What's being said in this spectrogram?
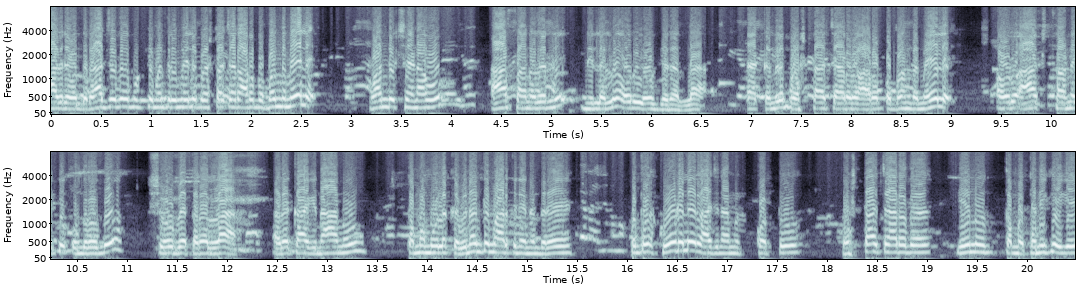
ಆದ್ರೆ ಒಂದು ರಾಜ್ಯದ ಮುಖ್ಯಮಂತ್ರಿ ಮೇಲೆ ಭ್ರಷ್ಟಾಚಾರ ಆರೋಪ ಬಂದ ಮೇಲೆ ಒಂದು ಕ್ಷಣವು ಆ ಸ್ಥಾನದಲ್ಲಿ ನಿಲ್ಲಲು ಅವರು ಯೋಗ್ಯರಲ್ಲ. ಯಾಕಂದ್ರೆ ಭ್ರಷ್ಟಾಚಾರದ ಆರೋಪ ಬಂದ ಮೇಲೆ ಅವರು ಆ ಸ್ಥಾನಕ್ಕೆ ಕುಂದಿರೋದು ಶೋಭೆ ತರಲ್ಲ. ಅದಕ್ಕಾಗಿ ನಾನು ತಮ್ಮ ಮೂಲಕ ವಿನಂತಿ ಮಾಡ್ತೀನಿ ಏನಂದ್ರೆ ಕೂಡಲೇ ರಾಜೀನಾಮೆ ಕೊಟ್ಟು ಭ್ರಷ್ಟಾಚಾರದ ಏನು ತಮ್ಮ ತನಿಖೆಗೆ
